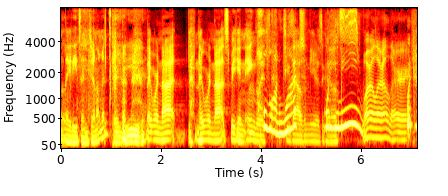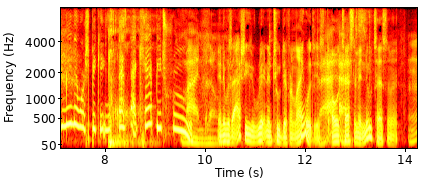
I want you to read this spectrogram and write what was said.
ladies and gentlemen. indeed. they were not. They were not speaking English. Hold on, two what? thousand years ago. What do you mean? Spoiler alert! what do you mean they were speaking? That that can't be true. Mind blown. And it was actually written in two different languages: the Old Testament, New Testament. Mm.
